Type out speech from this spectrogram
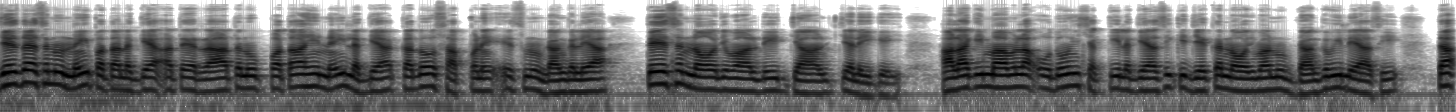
ਜਿਸ ਦਾ ਇਸ ਨੂੰ ਨਹੀਂ ਪਤਾ ਲੱਗਿਆ ਅਤੇ ਰਾਤ ਨੂੰ ਪਤਾ ਹੀ ਨਹੀਂ ਲੱਗਿਆ ਕਦੋਂ ਸੱਪ ਨੇ ਇਸ ਨੂੰ ਡੰਗ ਲਿਆ ਤੇ ਇਸ ਨੌਜਵਾਨ ਦੀ ਜਾਨ ਚਲੀ ਗਈ। ਹਾਲਾਂਕਿ ਮਾਮਲਾ ਉਦੋਂ ਹੀ ਸ਼ੱਕੀ ਲੱਗਿਆ ਸੀ ਕਿ ਜੇਕਰ ਨੌਜਵਾਨ ਨੂੰ ਡੰਗ ਵੀ ਲਿਆ ਸੀ ਤਾਂ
